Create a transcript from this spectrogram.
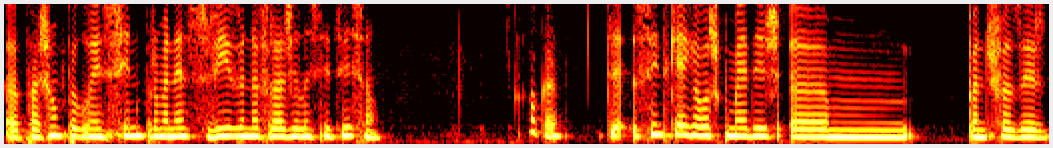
a paixão pelo ensino permanece viva na frágil instituição. Ok sinto que é aquelas comédias um, para nos fazer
